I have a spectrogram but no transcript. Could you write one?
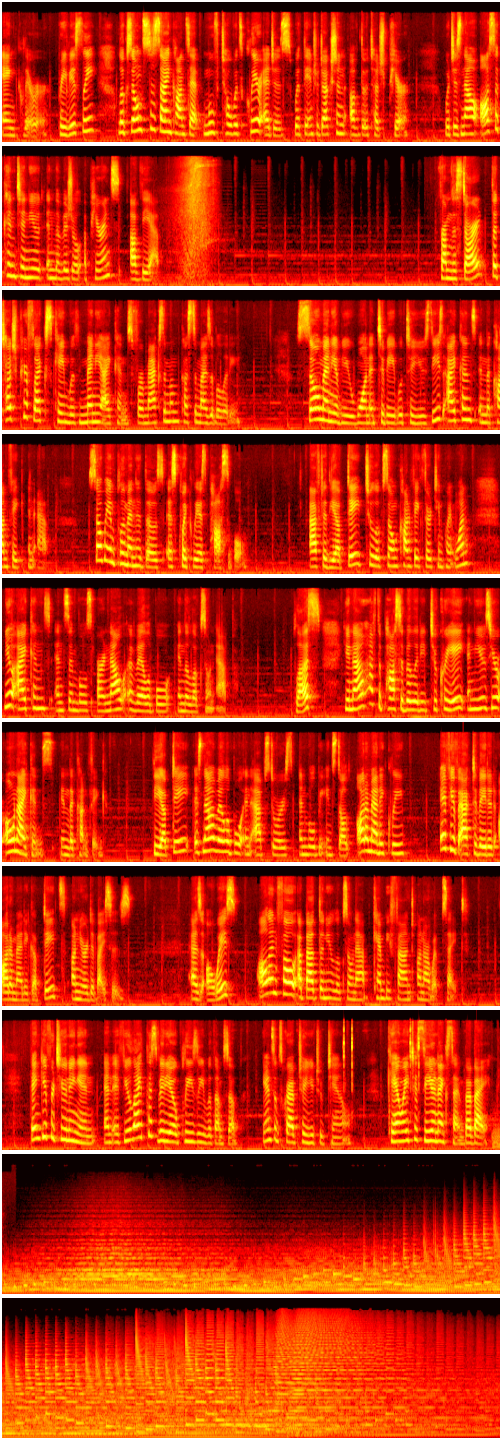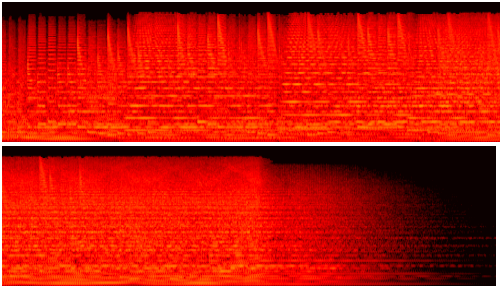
and clearer. Previously, Loxone's design concept moved towards clear edges with the introduction of the Touch Pure, which is now also continued in the visual appearance of the app. From the start, the Touch Pure Flex came with many icons for maximum customizability. So many of you wanted to be able to use these icons in the config and app, so we implemented those as quickly as possible. After the update to Loxone Config 13.1, new icons and symbols are now available in the Loxone app. Plus, you now have the possibility to create and use your own icons in the config. The update is now available in app stores and will be installed automatically if you've activated automatic updates on your devices. As always, all info about the new Loxone app can be found on our website. Thank you for tuning in, and if you liked this video, please leave a thumbs up and subscribe to our YouTube channel. Can't wait to see you next time. Bye-bye.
